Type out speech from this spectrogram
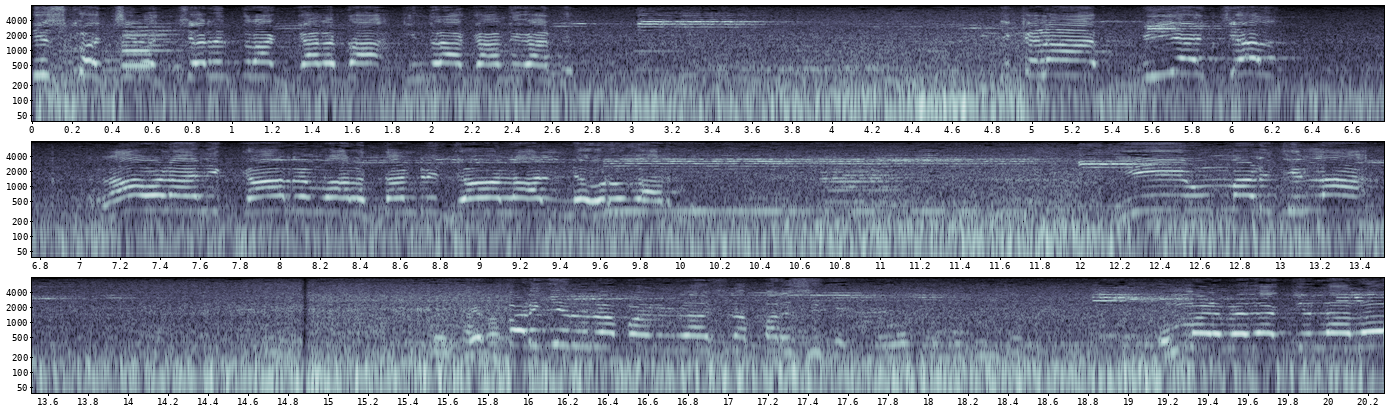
తీసుకొచ్చిన చరిత్ర ఘనత ఇందిరాగాంధీ గారిది. ఇక్కడ బిహెచ్ఎల్ రావడానికి కారణం వాళ్ళ తండ్రి జవహర్లాల్ నెహ్రూ గారు. ఈ ఉమ్మడి జిల్లా ఎప్పటికీ రుణపడాల్సిన పరిస్థితి. ఉమ్మడి మెదక్ జిల్లాలో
